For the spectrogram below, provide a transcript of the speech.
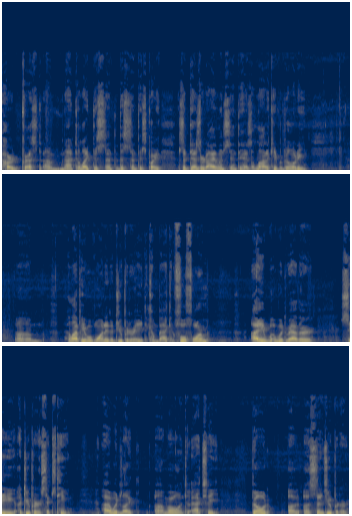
hard pressed um, not to like this scent. This scent is probably it's a desert island scent. It has a lot of capability. Um, a lot of people wanted a Jupiter 8 to come back in full form. I w- would rather see a Jupiter 16. I would like um, Roland to actually build a, a Jupiter,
